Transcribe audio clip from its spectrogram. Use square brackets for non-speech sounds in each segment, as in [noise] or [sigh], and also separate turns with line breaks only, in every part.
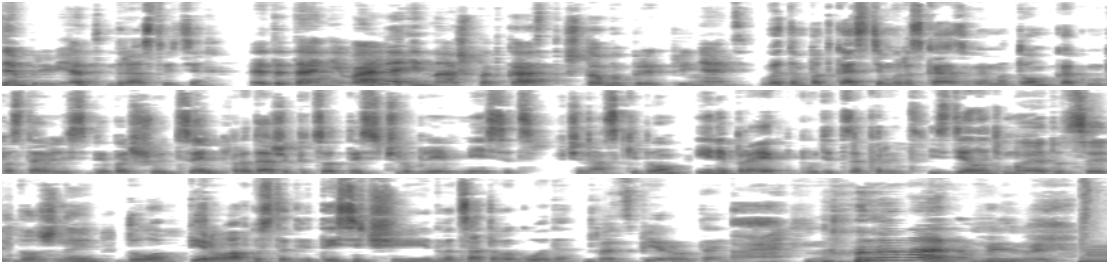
Всем привет!
Здравствуйте!
Это Таня и Валя и наш подкаст «Чтобы предпринять».
В этом подкасте мы рассказываем о том, как мы поставили себе большую цель продажи 500 тысяч рублей в месяц в Чинаский дом или проект будет закрыт. И сделать мы эту цель должны до 1 августа 2020 года.
21, Таня. А. Ну, ну ладно, пусть будет.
